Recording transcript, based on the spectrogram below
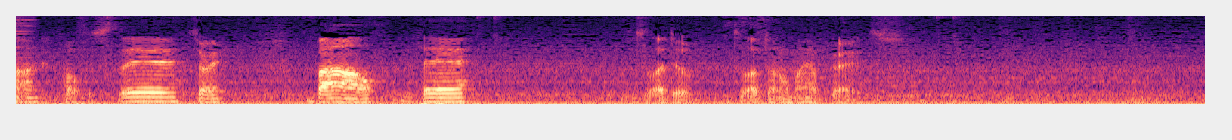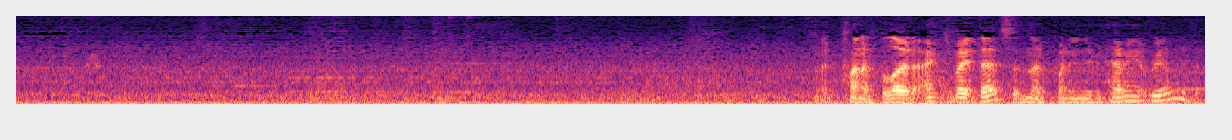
Apophis there. Sorry, Baal there. Until I do, until I've done all my upgrades. No planet below to activate that, so there's no point in even having it really. But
